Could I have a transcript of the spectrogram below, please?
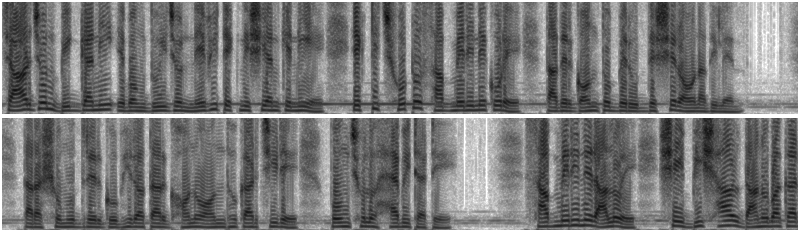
চারজন বিজ্ঞানী এবং দুইজন নেভি টেকনিশিয়ানকে নিয়ে একটি ছোট সাবমেরিনে করে তাদের গন্তব্যের উদ্দেশ্যে রওনা দিলেন। তারা সমুদ্রের গভীরতার ঘন অন্ধকার চিড়ে পৌঁছল হ্যাবিটাটে সাবমেরিনের আলোয় সেই বিশাল দানবাকার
